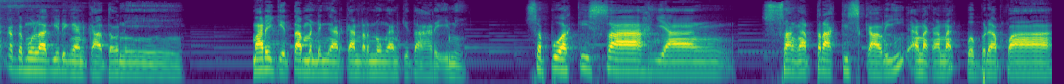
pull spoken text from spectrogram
ketemu lagi dengan Kak Tony. Mari kita mendengarkan renungan kita hari ini. Sebuah kisah yang sangat tragis sekali anak-anak beberapa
